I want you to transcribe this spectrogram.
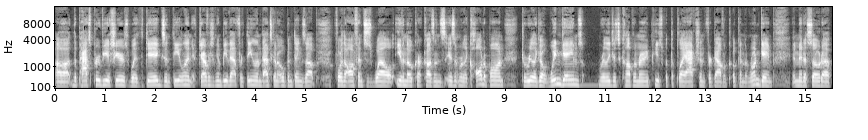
uh, the past previous years with Diggs and Thielen, if Jefferson can be that for Thielen, that's going to open things up for the offense as well. Even though Kirk Cousins isn't really called upon to really go win games. Really, just a complementary piece with the play action for Dalvin Cook in the run game in Minnesota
